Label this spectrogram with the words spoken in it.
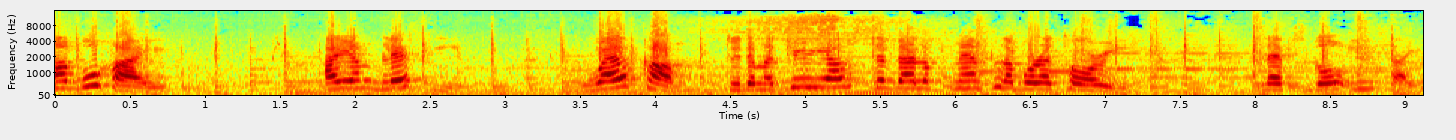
Mabuhay! I am Blessy. Welcome to the Materials Development Laboratory. Let's go inside.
